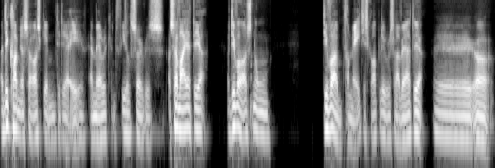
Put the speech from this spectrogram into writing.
Og det kom jeg så også gennem det der American Field Service. Og så var jeg der, og det var også nogle, det var dramatiske oplevelser at være der. Øh, og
